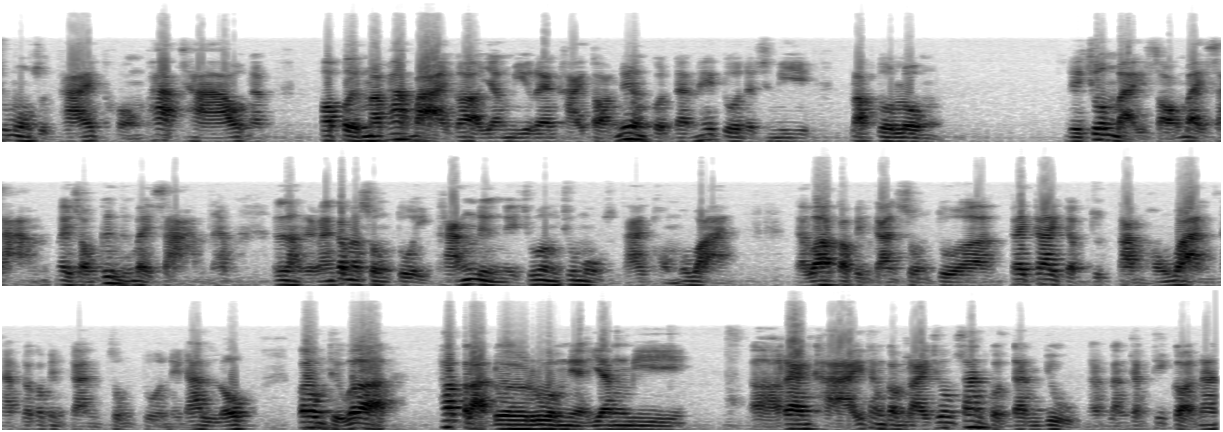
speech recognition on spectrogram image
ชั่วโมงสุดท้ายของภาคเช้านะครับ พอเปิดมาภาคบ่ายก็ยังมีแรงขายต่อเนื่องกดดันให้ตัวดัชนีปรับตัวลง ในช่วงบ่ายสองบ่ายสามบ่ายสองครึ่งถึงบ่ายสามนะครับหลังจากนั้นก็มาทรงตัวอีกครั้งหนึ่งในช่วงชั่วโมงสุดท้ายของเมื่อวาน แต่ว่าก็เป็นการทรงตัวใกล้ๆ กับจุดต่ำของวันนะครับแล้วก็เป็นการทรงตัวในด้านลบ ก็ต้องถือว่าถ้าตลาดโดยรวมเนี่ยยังมีแรงขายทำกำไรช่วงสั้นกดดันอยู่นะครับหลังจากที่ก่อนหน้า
